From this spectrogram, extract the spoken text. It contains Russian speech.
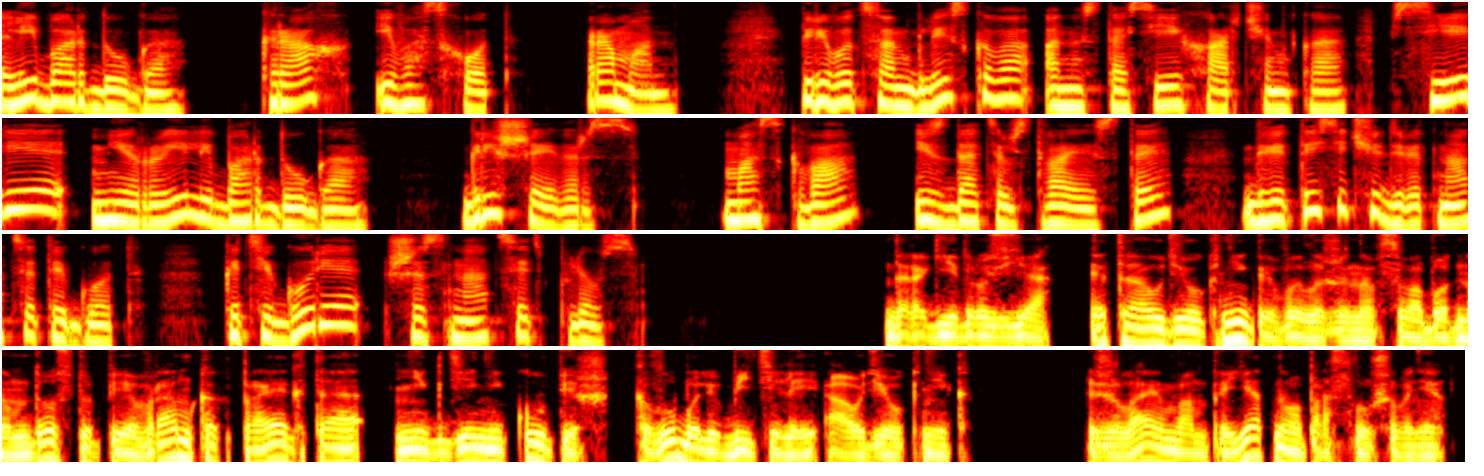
Ли Бардуга. Крах и восход. Роман. Перевод с английского Анастасии Харченко. Серия «Миры Ли Бардуга». Гришеверс. Москва. Издательство СТ. 2019 год. Категория 16+. Дорогие друзья, эта аудиокнига выложена в свободном доступе в рамках проекта «Нигде не купишь» Клуба любителей аудиокниг. Желаем вам приятного прослушивания.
